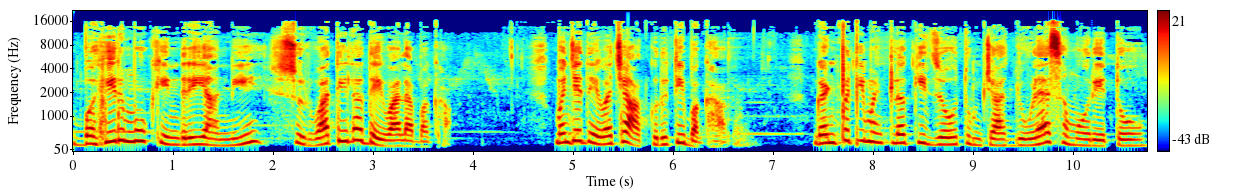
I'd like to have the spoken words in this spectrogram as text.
बहिर्मुख इंद्रियांनी सुरुवातीला देवाला बघा. म्हणजे देवाची आकृती बघा. गणपती म्हटलं की जो तुमच्या डोळ्यासमोर येतो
